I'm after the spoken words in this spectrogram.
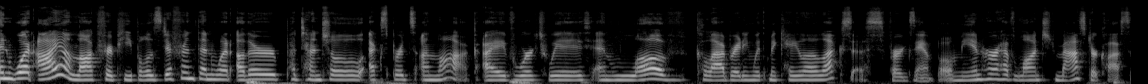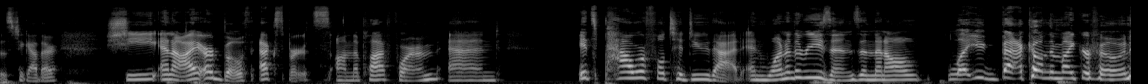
and what I unlock for people is different than what other potential experts unlock. I've worked with and love collaborating with Michaela Alexis, for example. Me and her have launched master classes together. She and I are both experts on the platform, and it's powerful to do that. And one of the reasons, and then I'll let you back on the microphone.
